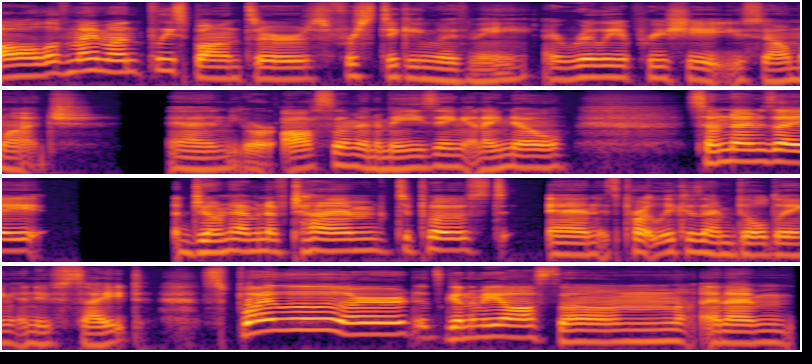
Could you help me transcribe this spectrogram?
all of my monthly sponsors for sticking with me. I really appreciate you so much. And you're awesome and amazing. And I know sometimes I don't have enough time to post, and it's partly because I'm building a new site. Spoiler alert, it's gonna be awesome. And I'm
